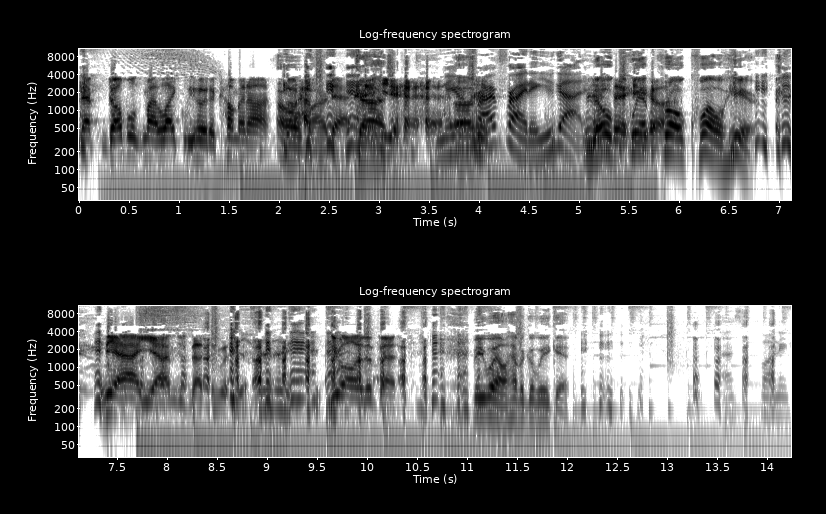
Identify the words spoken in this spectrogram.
that doubles my likelihood of coming on. So Oh, how's my that? God. Yeah. Mayor Uh, Fry Friday, you got it. No There quid go. pro quo here. yeah, yeah. I'm just messing with you. You all are the best. Be well. Have a good weekend. That's funny.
